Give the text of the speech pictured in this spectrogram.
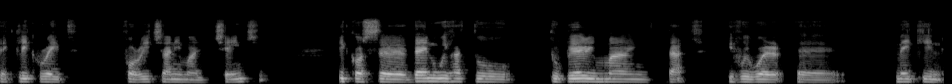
the click rate for each animal change, because uh, then we had to, to bear in mind that if we were uh, making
